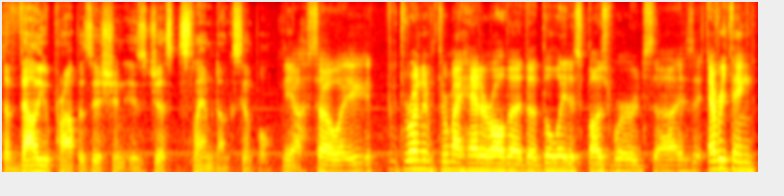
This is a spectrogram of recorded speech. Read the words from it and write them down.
the value proposition is just slam dunk simple. Yeah, so it, running through my head are all the, the, the latest buzzwords. Uh, everything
